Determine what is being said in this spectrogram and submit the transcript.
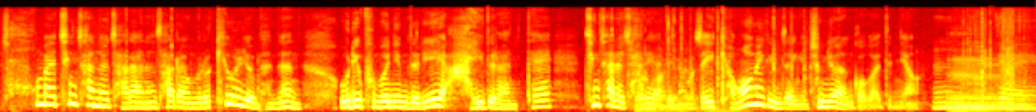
정말 칭찬을 잘하는 사람으로 키우려면은 우리 부모님들이 아이들한테 칭찬을 잘해야 되는 거죠. 이 경험이 굉장히 중요한 거거든요. 네.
